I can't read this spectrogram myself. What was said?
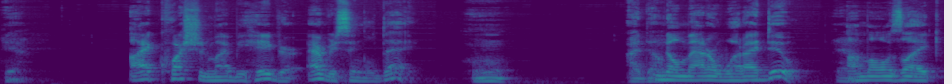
Yeah. I question my behavior every single day, mm-hmm. I don't. no matter what I do. I'm always like,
